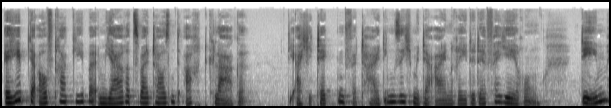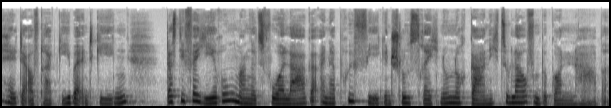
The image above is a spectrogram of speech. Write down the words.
erhebt der Auftraggeber im Jahre 2008 Klage. Die Architekten verteidigen sich mit der Einrede der Verjährung. Dem hält der Auftraggeber entgegen, dass die Verjährung mangels Vorlage einer prüffähigen Schlussrechnung noch gar nicht zu laufen begonnen habe.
